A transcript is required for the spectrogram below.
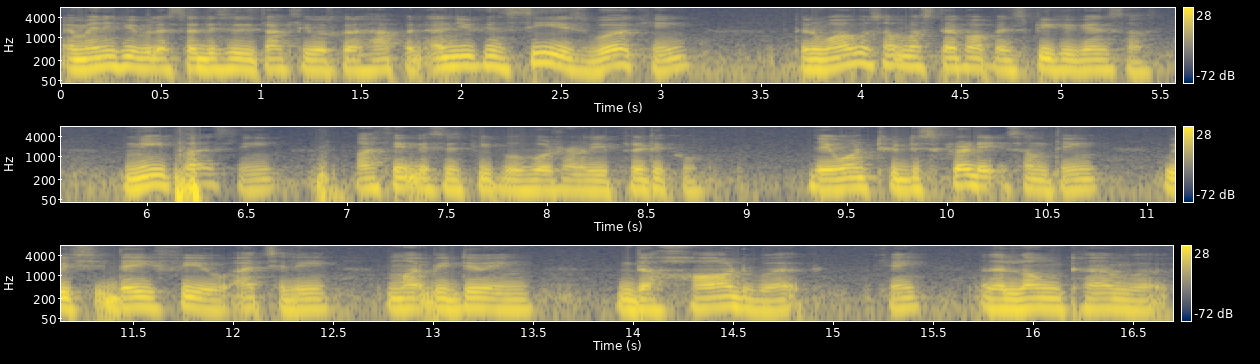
and many people have said this is exactly what's going to happen, and you can see it's working, then why would someone step up and speak against us? Me personally, I think this is people who are trying to be political. They want to discredit something which they feel actually might be doing the hard work, okay, and the long term work.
